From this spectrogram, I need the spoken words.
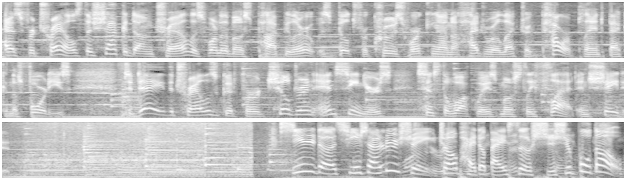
As for trails, the Shakadong Trail is one of the most popular. It was built for crews working on a hydroelectric power plant back in the 40s. Today, the trail is good for children and seniors since the walkway is mostly flat and shaded. 昔日的青山绿水，招牌的白色石狮步道，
